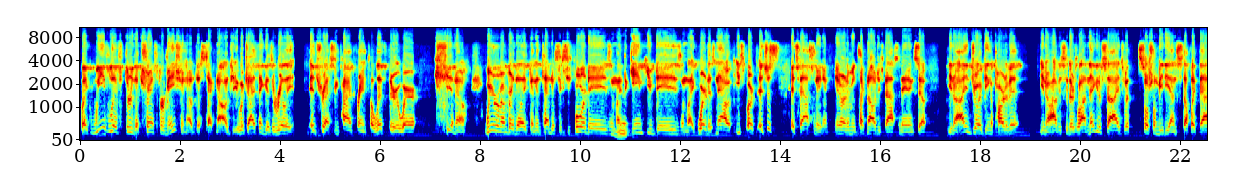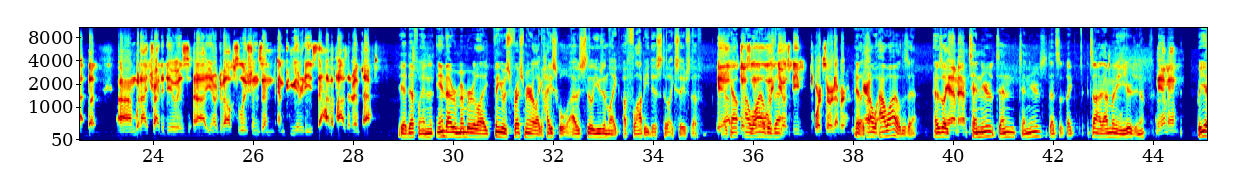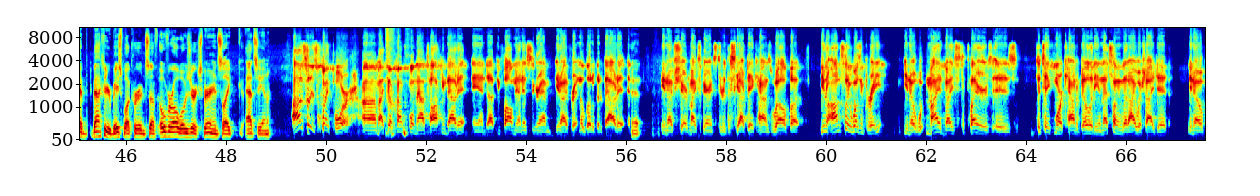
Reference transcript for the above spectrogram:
like we've lived through the transformation of this technology, which I think is a really interesting time frame to live through where you know, we remember the like the Nintendo 64 days and like yeah. the GameCube days and like where it is now with esports. It's just it's fascinating. You know what I mean? Technology is fascinating. So, you know, I enjoy being a part of it. You know, obviously there's a lot of negative sides with social media and stuff like that, but um, what I try to do is, uh, you know, develop solutions and, and communities that have a positive impact. Yeah, definitely. And and I remember like I think it was freshman or like high school. I was still using like a floppy disk to like save stuff. Yeah, like how, how wild is that? USB ports or whatever. Yeah, like yeah. how how wild is that? That was like yeah, man. 10 years, 10, 10 years. That's like it's not that many years, you know. Yeah, man. But yeah, back to your baseball career and stuff. Overall, what was your experience like at Siena? Honestly, it's quite poor. Um, I feel comfortable now talking about it, and uh, if you follow me on Instagram, you know I've written a little bit about it, and yeah you know, I've shared my experience through the Scout Day account as well. But, you know, honestly, it wasn't great. You know, my advice to players is to take more accountability, and that's something that I wish I did. You know,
